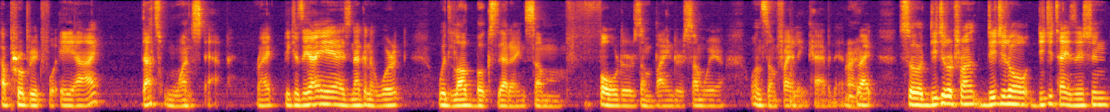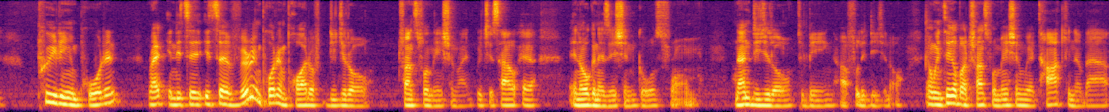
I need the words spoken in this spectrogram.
appropriate for ai that's one step right because the ai is not going to work with logbooks that are in some folder, some binder somewhere on some filing cabinet, Right. right? So digital tran- digital digitization pretty important, right? And it's a it's a very important part of digital transformation, right? Which is how a, an organization goes from non-digital to being uh, fully digital. And when we think about transformation, we're talking about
